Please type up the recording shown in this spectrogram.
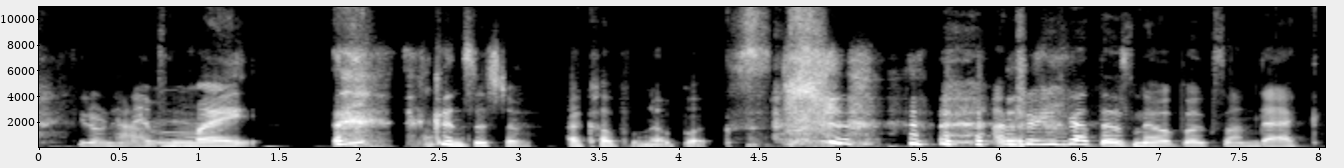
you don't have it to. might consist of a couple notebooks. I'm sure you've got those notebooks on deck.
